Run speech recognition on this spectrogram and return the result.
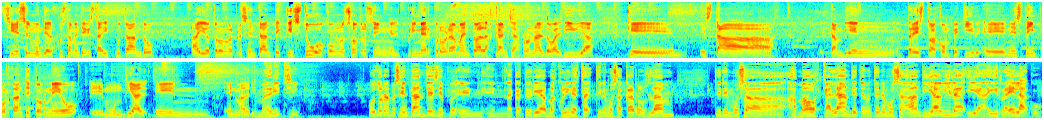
Sí, es el mundial justamente que está disputando. Hay otro representante que estuvo con nosotros en el primer programa en todas las canchas, Ronaldo Valdivia, que está también presto a competir en este importante torneo eh, mundial en, en Madrid. En Madrid, sí. Otros representantes en, en- la categoría masculina está- tenemos a Carlos Lam, tenemos a, a Mao Escalante, también tenemos a Andy Ávila y a Israel Aco.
